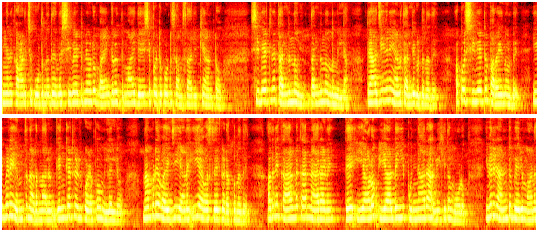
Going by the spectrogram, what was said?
ഇങ്ങനെ കാണിച്ചു കൂട്ടുന്നത് എന്ന് ശിവേട്ടനോട് ഭയങ്കരമായി ദേഷ്യപ്പെട്ടുകൊണ്ട് സംസാരിക്കുകയാണ് കേട്ടോ ശിവേട്ടനെ തല്ലുന്ന തല്ലുന്നൊന്നുമില്ല. രാജീവിനെയാണ് തല്ല് കിട്ടുന്നത്. അപ്പോൾ ശിവേട്ടൻ പറയുന്നുണ്ട് ഇവിടെ എന്ത് നടന്നാലും ഗംഗേട്ടൻ ഒരു കുഴപ്പവുമില്ലല്ലോ. നമ്മുടെ വൈജിയാണ് ഈ അവസ്ഥയിൽ കിടക്കുന്നത്. അതിന് കാരണക്കാരൻ ആരാണ്? ദേ ഇയാളും ഇയാളുടെ ഈ പുന്നാര അവിഹിത മോളും. ഇവർ രണ്ടുപേരുമാണ്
